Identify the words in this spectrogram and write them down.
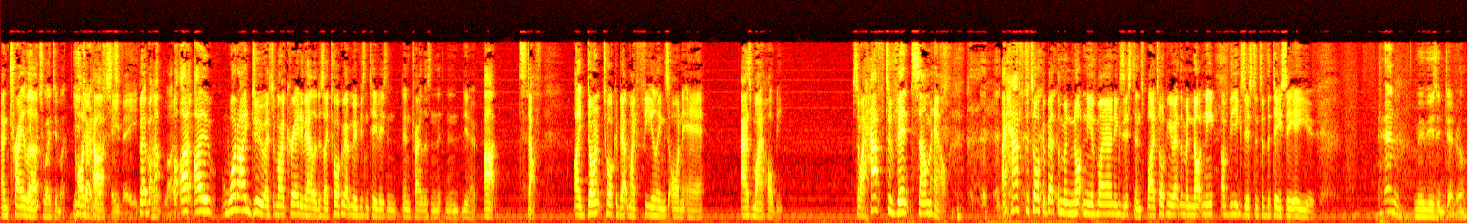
and You trailer watch way too much. You don't watch podcast. TV. But, but Don't lie to the I. I, I, what I do as my creative outlet is I talk about movies and TVs and, and trailers and, and you know art stuff. I don't talk about my feelings on air as my hobby. So I have to vent somehow. I have to talk about the monotony of my own existence by talking about the monotony of the existence of the DCEU. and movies in general.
